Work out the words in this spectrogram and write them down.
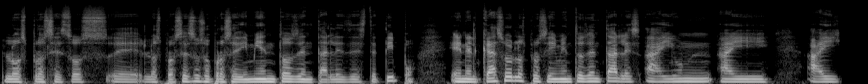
los procesos, eh, los procesos o procedimientos dentales de este tipo. En el caso de los procedimientos dentales hay un, hay, hay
